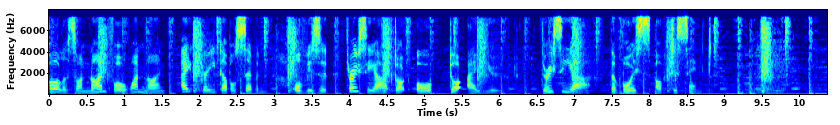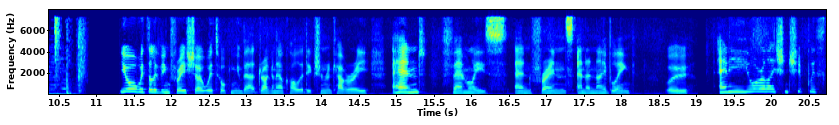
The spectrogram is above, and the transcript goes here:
Call us on 9419 8377 or visit 3cr.org.au. 3CR, the voice of dissent. You're with the Living Free Show. We're talking about drug and alcohol addiction recovery and families and friends and enabling. Ooh. Annie, your relationship with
